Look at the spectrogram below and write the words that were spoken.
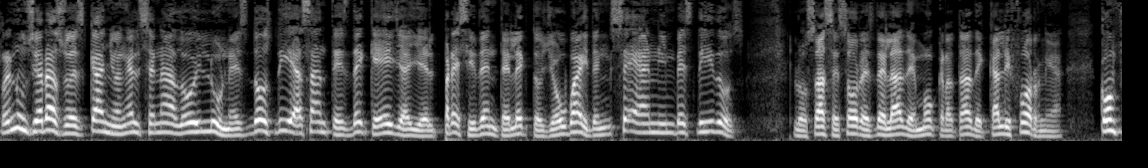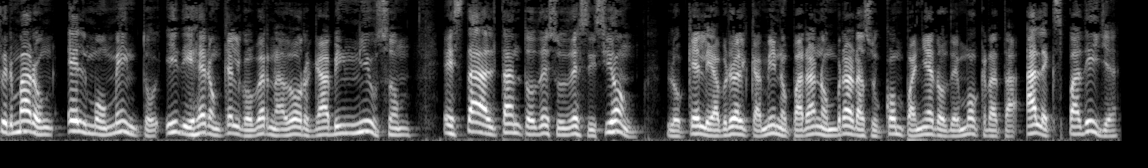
renunciará a su escaño en el Senado hoy lunes, dos días antes de que ella y el presidente electo Joe Biden sean investidos. Los asesores de la demócrata de California confirmaron el momento y dijeron que el gobernador Gavin Newsom está al tanto de su decisión lo que le abrió el camino para nombrar a su compañero demócrata Alex Padilla,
